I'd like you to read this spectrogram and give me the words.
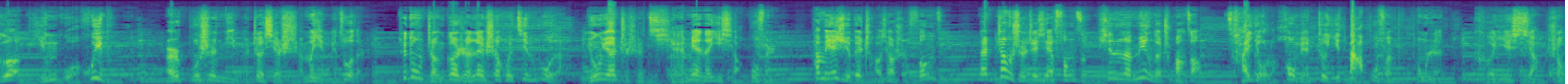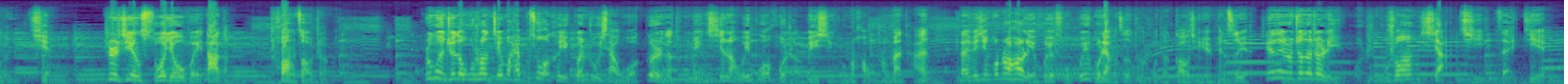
歌，苹果、惠普，而不是你们这些什么也没做的人。推动整个人类社会进步的，永远只是前面那一小部分人。他们也许被嘲笑是疯子，但正是这些疯子拼了命的创造，才有了后面这一大部分普通人可以享受的一切。致敬所有伟大的创造者们。如果你觉得无双节目还不错，可以关注一下我个人的同名新浪微博或者微信公众号“无双漫谈”。在微信公众号里回复“硅谷”两个字，可获得高清阅片资源。今天内容就到这里，我是无双，下期再见。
